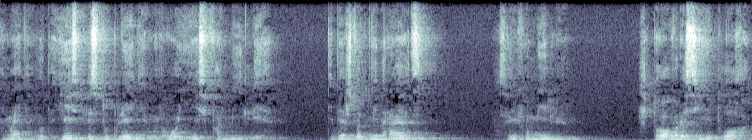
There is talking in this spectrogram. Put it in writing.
Понимаете, вот есть преступление, у него есть фамилия. Тебе что-то не нравится? Назови фамилию. Что в России плохо?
